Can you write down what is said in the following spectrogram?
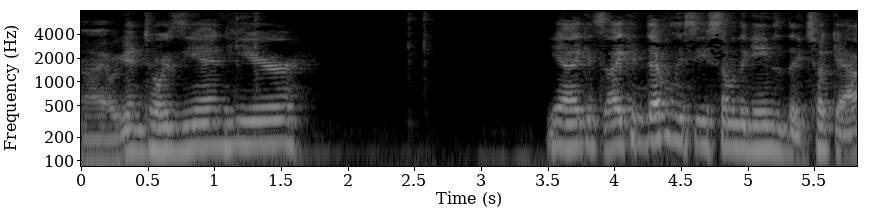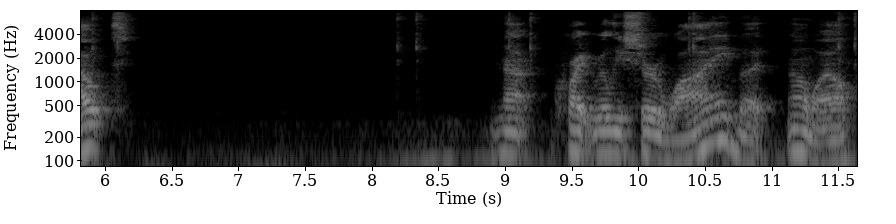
Alright, we're getting towards the end here. Yeah, I can I can definitely see some of the games that they took out. Not quite really sure why, but oh well.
